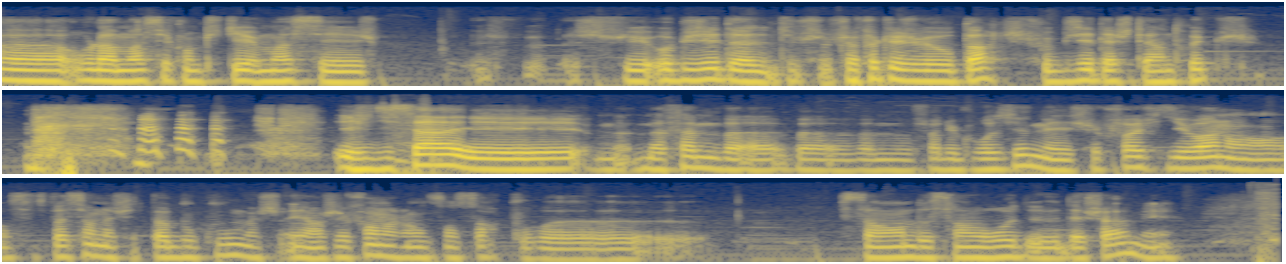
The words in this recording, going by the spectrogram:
Euh, oula, moi c'est compliqué. Moi c'est. Je, je suis obligé de. Chaque fois que je vais au parc, je suis obligé d'acheter un truc. et je dis ça et ma femme va, va, va me faire des gros yeux, mais chaque fois je dis, ouais, non, cette fois-ci on n'achète pas beaucoup. machin. Et à chaque fois on, s'en sort pour euh, 100, 200 euros d'achat. Mais...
